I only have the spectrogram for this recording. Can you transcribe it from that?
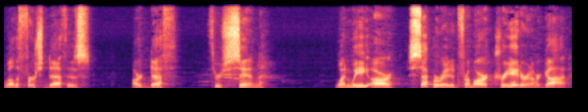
Well, the first death is our death through sin when we are separated from our Creator and our God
